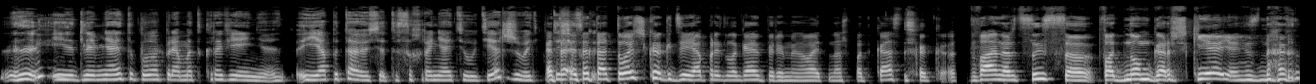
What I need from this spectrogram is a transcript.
И для меня это было прям откровение. И я пытаюсь это сохранять и удерживать. Это, сейчас... это та точка, где я предлагаю переименовать наш подкаст как «Два нарцисса в одном горшке», я не знаю.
